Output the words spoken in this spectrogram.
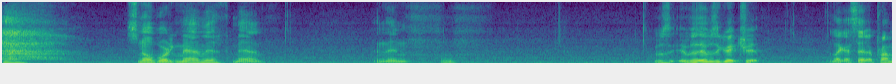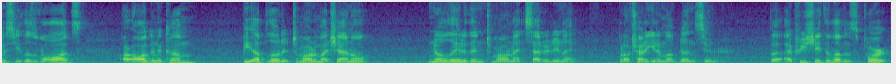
snowboarding Mammoth, man, and then hmm, it was it was it was a great trip. Like I said, I promise you, those vlogs are all gonna come, be uploaded tomorrow to my channel, no later than tomorrow night, Saturday night. But I'll try to get them up done sooner. But I appreciate the love and support.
